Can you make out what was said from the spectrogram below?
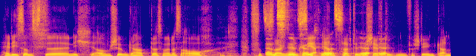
Hätte ich sonst äh, nicht auf dem Schirm gehabt, dass man das auch sozusagen als sehr ja, ernsthafte ja, Beschäftigung ja. verstehen kann.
